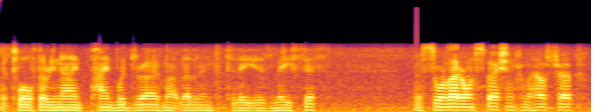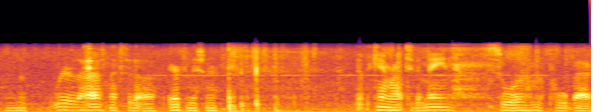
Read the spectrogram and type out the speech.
at 1239 Pinewood Drive, Mount Lebanon. Today is May 5th. A sewer lateral inspection from a house trap in the rear of the house next to the uh, air conditioner. Got the camera out to the main sewer. I'm going to pull back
